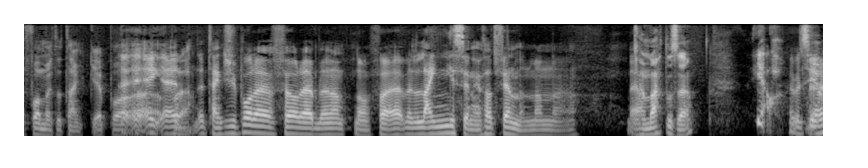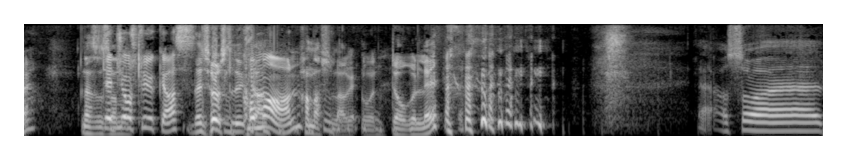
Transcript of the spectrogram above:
det får meg til å tenke på, Jeg, jeg, på det. jeg tenkte ikke på det før det ble nevnt nå, for det er lenge siden jeg har sett filmen, men ja. Det er verdt å se. ja, jeg vil si Ja. det. Nesten Det er sånn- George Lucas. Det er George Lucas. Come on! Han har ikke laget noe dårlig. Ja, og så eh,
